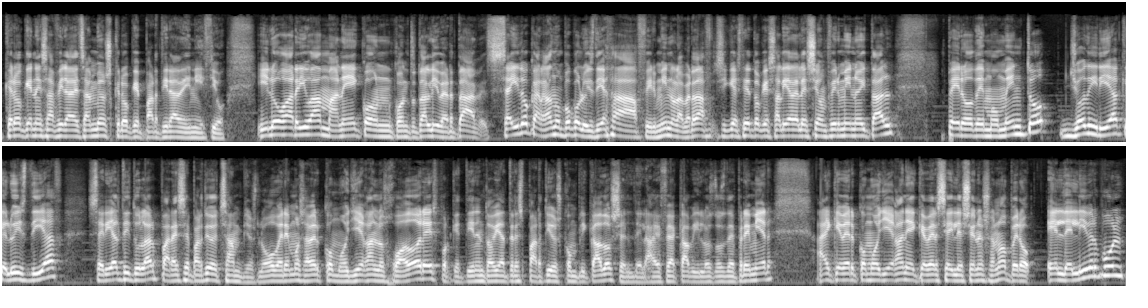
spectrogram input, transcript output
creo que en esa fila de Champions creo que partirá de inicio. Y luego arriba, Mané con, total libertad. Se ha ido cargando un poco Luis Díaz a Firmino, la verdad. Sí que es cierto que salía de lesión Firmino y tal, pero de momento yo diría que Luis Díaz sería el titular para ese partido de Champions. Luego veremos a ver cómo llegan los jugadores, porque tienen todavía tres partidos complicados, el de la FA Cup y los dos de Premier. Hay que ver cómo llegan y hay que ver si hay lesiones o no, pero el de Liverpool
